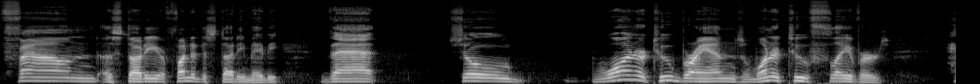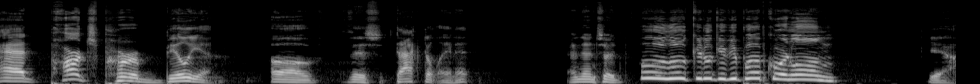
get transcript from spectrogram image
found a study, or funded a study maybe, that showed one or two brands, one or two flavors had parts per billion of this diacetyl in it, and then said, Oh, look, it'll give you popcorn lung. Yeah,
